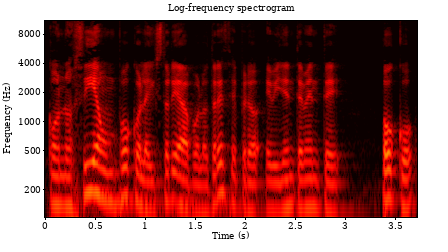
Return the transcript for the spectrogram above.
Conocía un poco la historia de Apolo 13, pero evidentemente poco.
